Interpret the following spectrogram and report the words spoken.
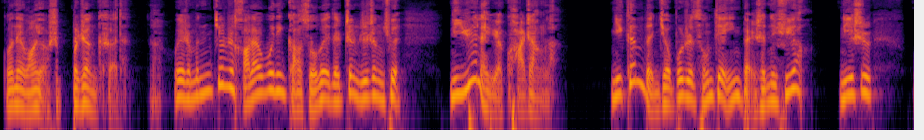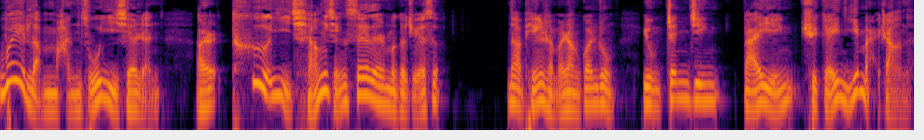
国内网友是不认可的啊，为什么呢？就是好莱坞你搞所谓的政治正确，你越来越夸张了，你根本就不是从电影本身的需要，你是为了满足一些人而特意强行塞了这么个角色，那凭什么让观众用真金白银去给你买账呢？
